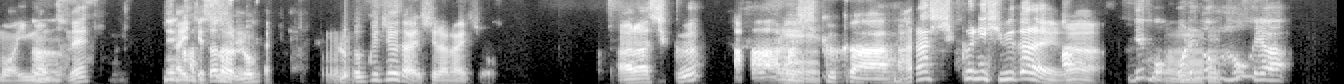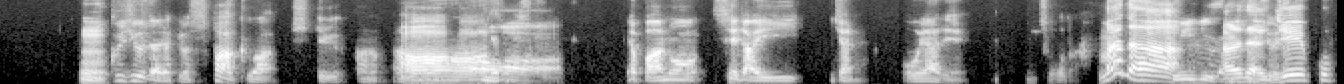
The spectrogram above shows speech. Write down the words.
もう今もね、ね採血ただろする60代知らないでしょ？嵐宿あらしくか。嵐宿に響かないよな。でも、うん。俺の母親、うん60代だけど、スパークは知ってるよ。あのあやっぱあの世代じゃない、親で。そうだ。まだ、3D あれだよ、J-POP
